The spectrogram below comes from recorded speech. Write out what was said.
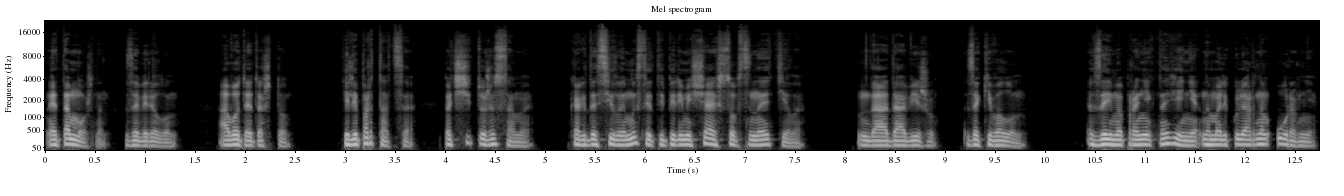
«Это можно», — заверил он. А вот это что? Телепортация. Почти то же самое. Когда силой мысли ты перемещаешь собственное тело. Да-да, вижу, закивал он. Взаимопроникновение на молекулярном уровне.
